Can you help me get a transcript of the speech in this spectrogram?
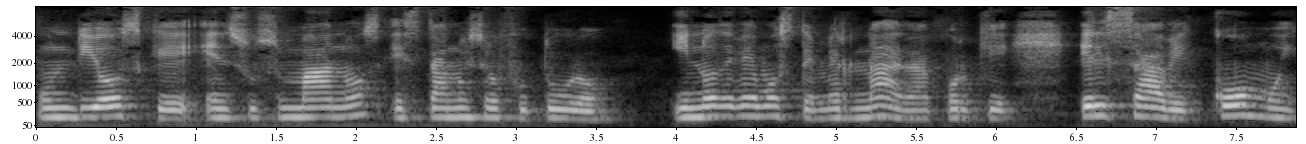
un Dios que en sus manos está nuestro futuro, y no debemos temer nada porque Él sabe cómo y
